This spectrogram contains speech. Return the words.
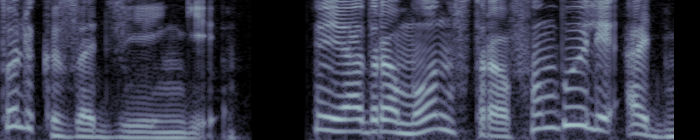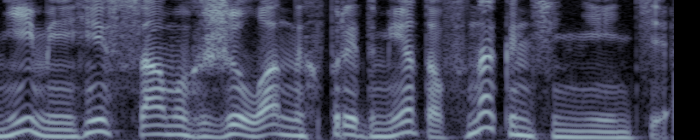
только за деньги. Ядра монстров были одними из самых желанных предметов на континенте.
